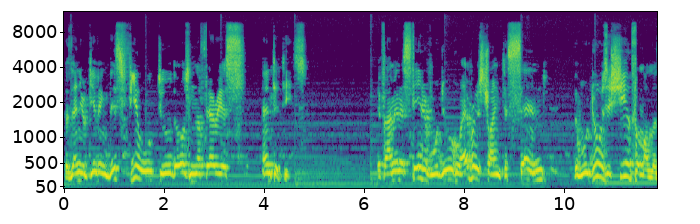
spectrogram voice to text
Because then you're giving this fuel to those nefarious entities. If I'm in a state of wudu, whoever is trying to send the wudu is a shield from Allah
